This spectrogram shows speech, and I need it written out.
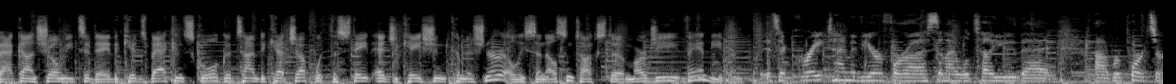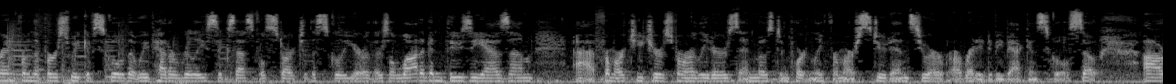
Back on Show Me today, the kids back in school. Good time to catch up with the state education commissioner. Alisa Nelson talks to Margie Vandeven. It's a great time of year for us, and I will tell you that uh, reports are in from the first week of school that we've had a really successful start to the school year. There's a lot of enthusiasm uh, from our teachers, from our leaders, and most importantly from our students who are, are ready to be back in school. So, uh,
